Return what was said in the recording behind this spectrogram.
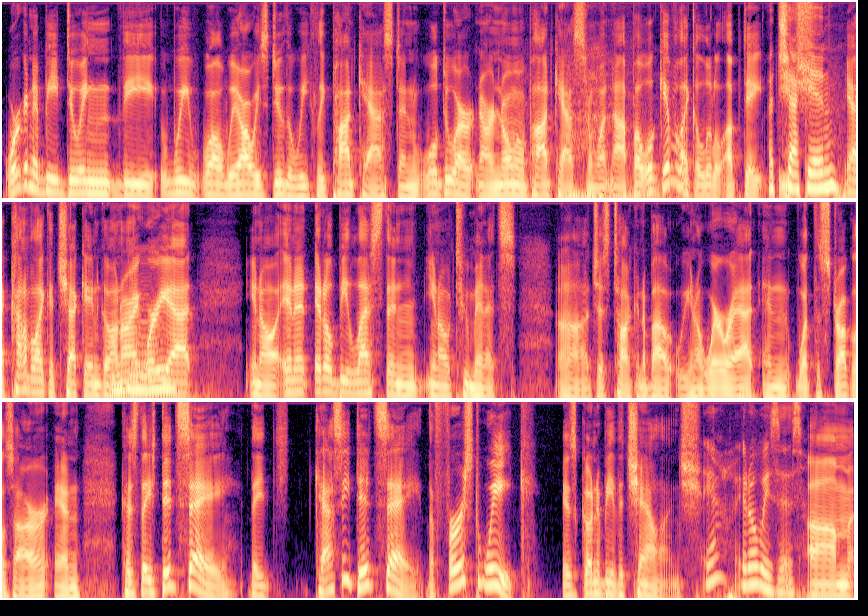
we're going to be doing the we well we always do the weekly podcast, and we'll do our our normal podcasts and whatnot. But we'll give like a little update, A check-in. Yeah, kind of like a check in. Going, all right, where are you at? You know, and it, it'll be less than, you know, two minutes, uh, just talking about, you know, where we're at and what the struggles are. And because they did say, they, Cassie did say the first week is going to be the challenge. Yeah, it always is. Um,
